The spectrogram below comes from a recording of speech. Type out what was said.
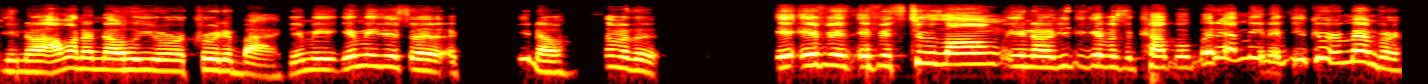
you know, I want to know who you were recruited by. Give me, give me just a, a you know, some of the. If it if it's too long, you know, you can give us a couple. But I mean, if you can remember,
